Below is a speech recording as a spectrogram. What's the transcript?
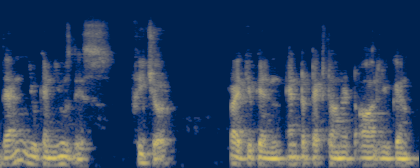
then you can use this feature, right? You can enter text on it or you can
